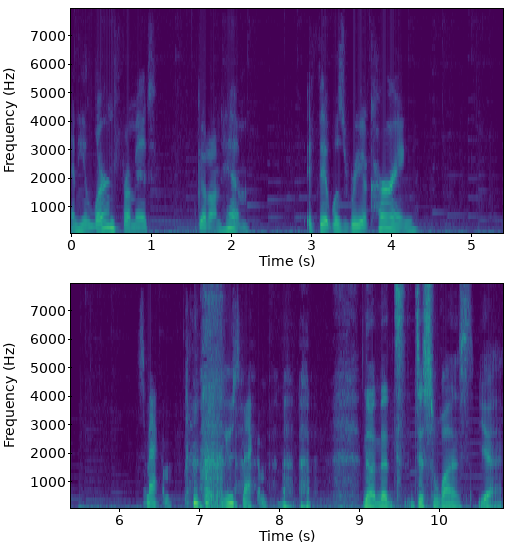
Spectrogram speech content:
and he learned from it, good on him. If it was reoccurring, smack him. you smack him. No, that's just once. Yeah.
